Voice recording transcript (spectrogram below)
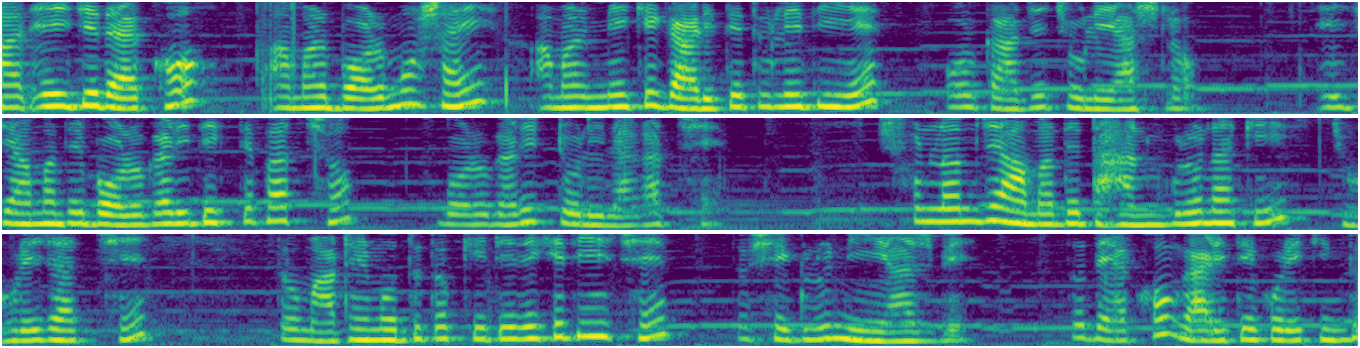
আর এই যে দেখো, আমার বড়মশাই আমার মেয়েকে গাড়িতে তুলে দিয়ে ওর কাজে চলে আসলো। এই যে আমাদের বড় গাড়ি দেখতে পাচ্ছ, বড় গাড়ির টলি লাগাচ্ছে। শুনলাম যে আমাদের ধানগুলো নাকি ঝরে যাচ্ছে, তো মাঠের মধ্যে তো কেটে রেখে দিয়েছে, তো সেগুলো নিয়ে আসবে। তো দেখো, গাড়িতে করে কিন্তু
